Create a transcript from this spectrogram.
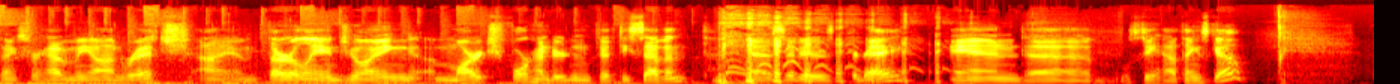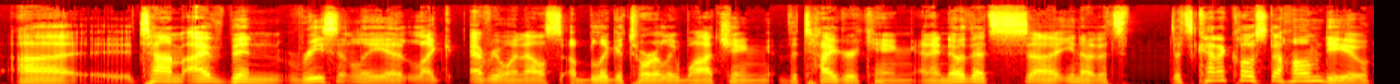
Thanks for having me on, Rich. I am thoroughly enjoying March 457th as it is today, and uh, we'll see how things go. Uh, Tom, I've been recently, uh, like everyone else, obligatorily watching The Tiger King, and I know that's uh, you know that's that's kind of close to home to you.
